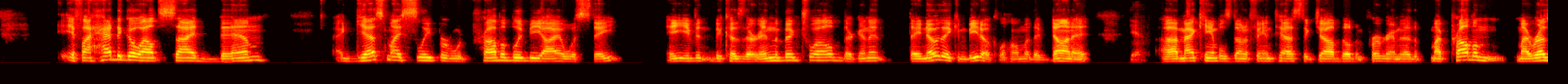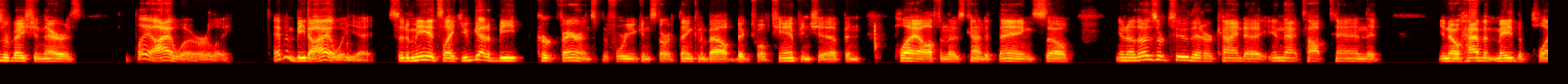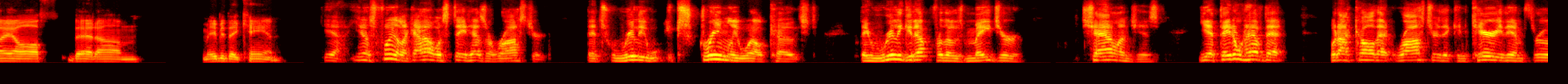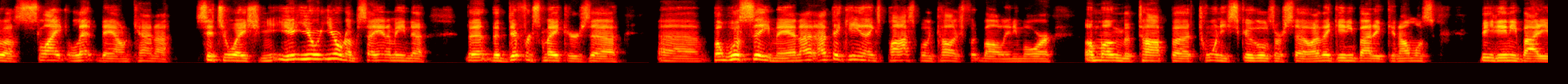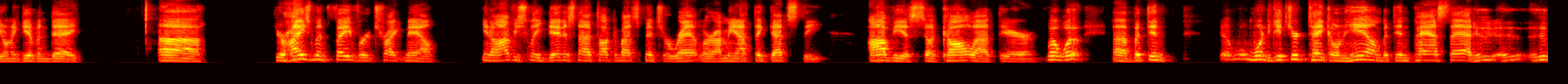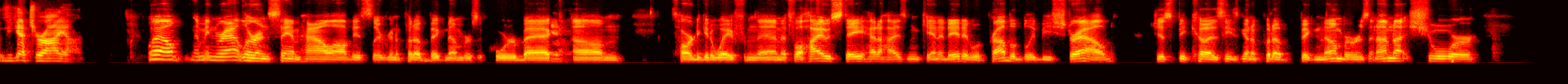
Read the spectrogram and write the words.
If I had to go outside them, I guess my sleeper would probably be Iowa State, even because they're in the Big 12. They're gonna they know they can beat Oklahoma. They've done it. Yeah. Uh, Matt Campbell's done a fantastic job building program. My problem, my reservation there is play Iowa early haven't beat Iowa yet. So to me, it's like you've got to beat Kirk Ferentz before you can start thinking about Big 12 championship and playoff and those kind of things. So, you know, those are two that are kind of in that top 10 that, you know, haven't made the playoff that um, maybe they can. Yeah. You know, it's funny, like Iowa State has a roster that's really extremely well coached. They really get up for those major challenges, yet they don't have that what I call that roster that can carry them through a slight letdown kind of situation. You, you, you know what I'm saying? I mean, the, the, the difference makers, uh, uh, but we'll see, man. I, I, think anything's possible in college football anymore among the top uh, 20 schools or so. I think anybody can almost beat anybody on a given day. Uh, your Heisman favorites right now, you know, obviously Dennis and I talked about Spencer Rattler. I mean, I think that's the obvious uh, call out there. Well, what, uh, but then wanted to get your take on him, but then past that, who, who, who have you got your eye on? Well, I mean, Rattler and Sam Howell obviously are going to put up big numbers at quarterback. Yeah. Um, it's hard to get away from them. If Ohio State had a Heisman candidate, it would probably be Stroud, just because he's going to put up big numbers. And I'm not sure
